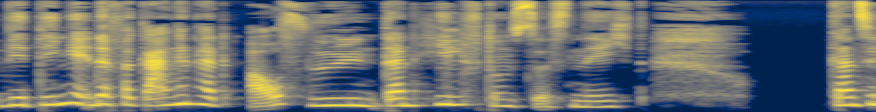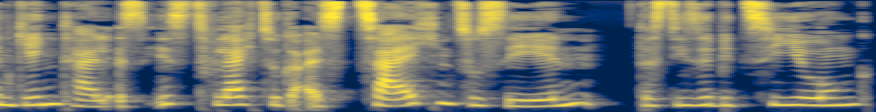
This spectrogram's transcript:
wir Dinge in der Vergangenheit aufwühlen, dann hilft uns das nicht. Ganz im Gegenteil, es ist vielleicht sogar als Zeichen zu sehen, dass diese Beziehung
